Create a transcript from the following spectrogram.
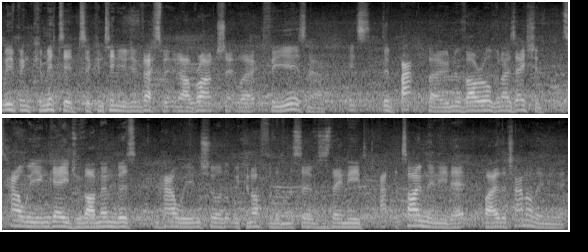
We've been committed to continued investment in our branch network for years now. It's the backbone of our organisation. It's how we engage with our members and how we ensure that we can offer them the services they need at the time they need it, via the channel they need it.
